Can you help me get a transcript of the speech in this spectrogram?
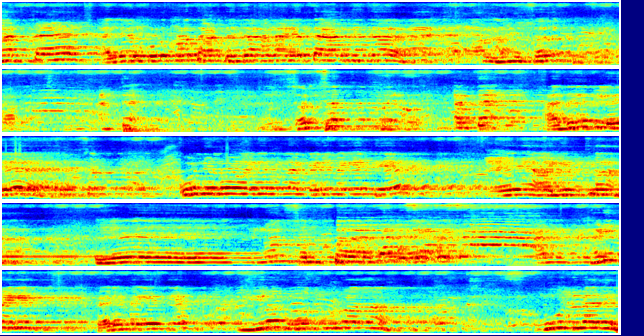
ಮತ್ತೆ? ಅಲ್ಲೇ ಕುಡ್ಕೊತ ಆಡ್ತಿದ್ದ ಹಣ ಎತ್ತ ಆಡ್ತಿದ್ದ ನಮ್ಮ ಸ್ವಲ್ಪ ಅತ್ತೆ. ಸ್ವಲ್ಪ ಸ್ವಲ್ಪ. ಅಟ್ಟ ಅದಿರ್ಲಿ ಕುಂಡಿ ಆಗಿತ್ತಲ್ಲ ಕಡಿಮೆ ಆಗೈತಿ ಏ, ಆಗಿತ್ತಲ್ಲ. ಏ, ಇನ್ನೊಂದು ಸ್ವಲ್ಪ ಕಡಿಮೆ ಆಗೈತಿ ಕಡಿಮೆ ಆಗೈತಿ ಅಯ್ಯೋ ಓದ್ಬಿಡು ಅದ. ಮೂರ್ಲಾದಿ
